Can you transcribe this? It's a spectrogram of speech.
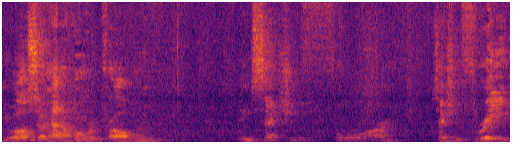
You also had a homework problem in section four, section three,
